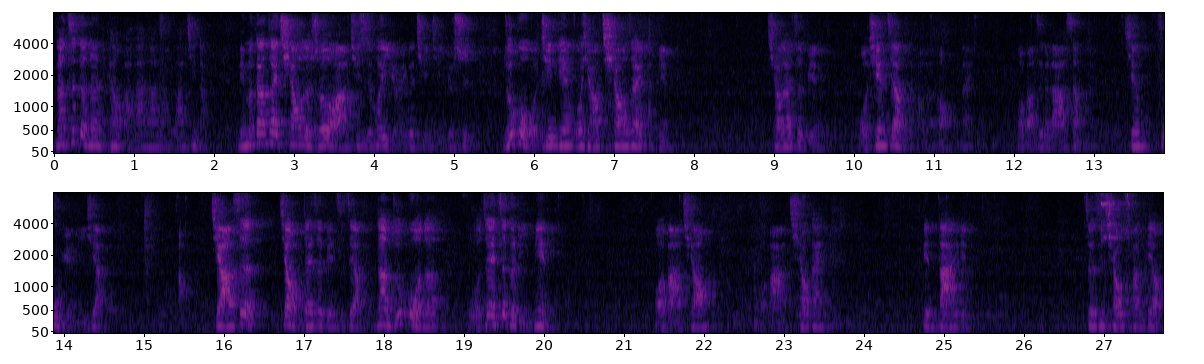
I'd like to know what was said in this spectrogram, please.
那这个呢？你看我把它拉拉拉拉进来。你们刚在敲的时候啊，其实会有一个情景，就是如果我今天我想要敲在里面，敲在这边，我先这样子好了哦，来，我把这个拉上来，先复原一下。好，假设像我们在这边是这样，那如果呢，我在这个里面，我要把它敲，我把它敲开，变大一点，这是敲穿掉的。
